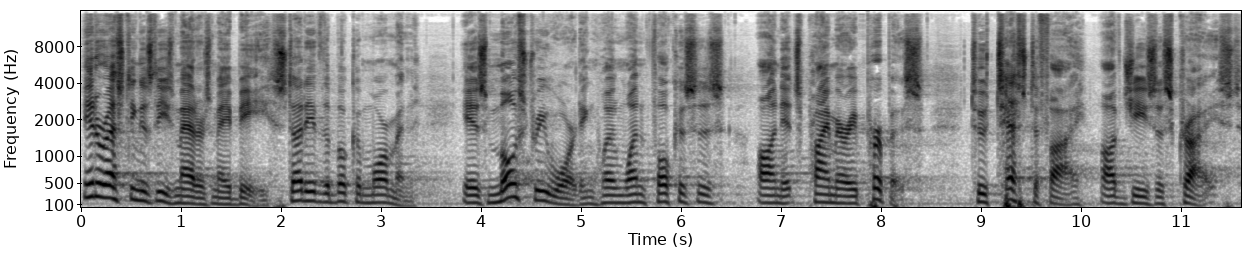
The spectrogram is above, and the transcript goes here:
Interesting as these matters may be, study of the Book of Mormon is most rewarding when one focuses on its primary purpose to testify of Jesus Christ.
